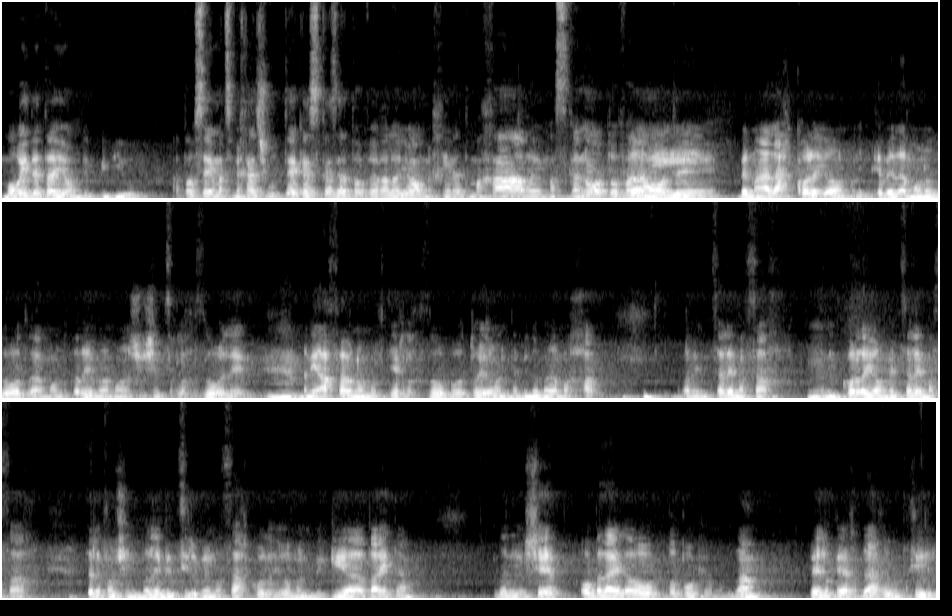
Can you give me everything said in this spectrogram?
מוריד את היום. בדיוק. אתה עושה עם עצמך איזשהו טקס כזה, אתה עובר על היום, מכין את מחר, אה, מסקנות, לא, תובנות. במהלך כל היום אני מקבל המון הודעות והמון דברים והמון אנשים שאני צריך לחזור אליהם. אני אף פעם לא מבטיח לחזור באותו יום, אני תמיד אומר מחר. אבל אני מצלם מסך. Mm. אני כל היום מצלם מסך. הטלפון שלי מלא בצילומי מסך כל היום, אני מגיע הביתה, ואני יושב, או בלילה או בבוקר מוקדם, ולוקח דף ומתחיל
